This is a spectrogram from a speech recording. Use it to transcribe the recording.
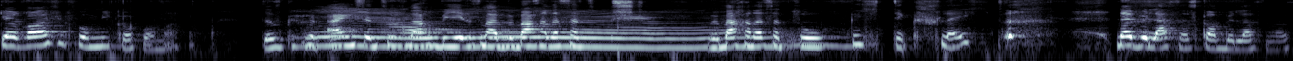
Geräusche vom Mikrofon machen. Das gehört eigentlich dazu. Das machen wir jedes Mal. Wir machen das halt. Psst. Wir machen das halt so richtig schlecht. Nein, wir lassen es. Komm, wir lassen es.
